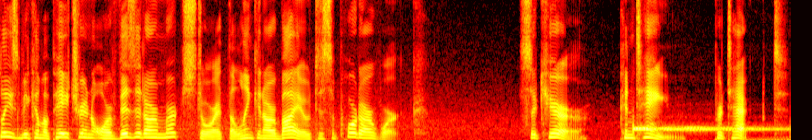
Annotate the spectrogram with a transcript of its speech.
Please become a patron or visit our merch store at the link in our bio to support our work. Secure, contain, protect.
